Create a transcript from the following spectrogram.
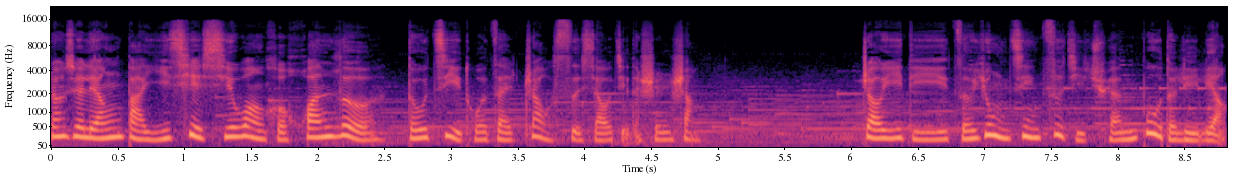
张学良把一切希望和欢乐都寄托在赵四小姐的身上，赵一荻则用尽自己全部的力量。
